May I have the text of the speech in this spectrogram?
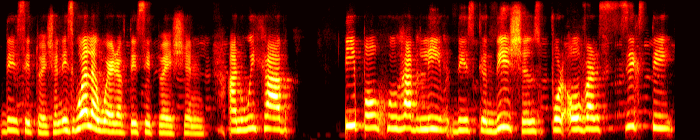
this situation, is well aware of this situation. And we have people who have lived these conditions for over 60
